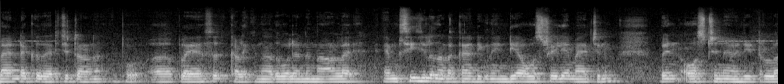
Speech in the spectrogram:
ബാൻഡൊക്കെ ധരിച്ചിട്ടാണ് ഇപ്പോൾ പ്ലെയേഴ്സ് കളിക്കുന്നത്. അതുപോലെ തന്നെ നാളെ എം സി ജിയിൽ നടക്കാനിരിക്കുന്ന ഇന്ത്യ ഓസ്ട്രേലിയ മാച്ചിനും ബെൻ ഓസ്റ്റിന് വേണ്ടിയിട്ടുള്ള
